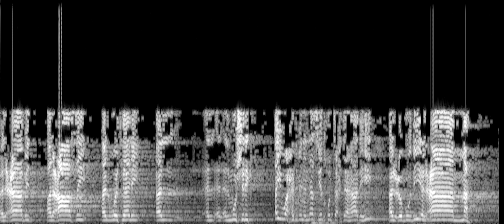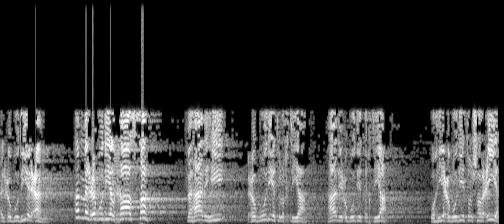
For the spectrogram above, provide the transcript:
العابد العاصي الوثني المشرك. أي واحد من الناس يدخل تحت هذه العبودية العامة العبودية العامة. أما العبودية الخاصة فهذه عبودية الاختيار. هذه عبودية الاختيار وهي عبودية شرعية.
